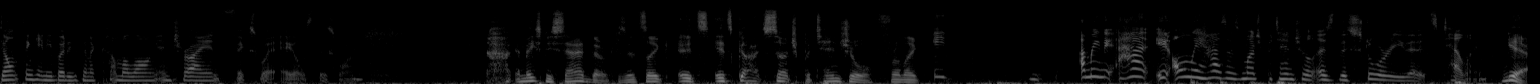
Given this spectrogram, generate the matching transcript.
don't think anybody's going to come along and try and fix what ails this one. It makes me sad though cuz it's like it's it's got such potential for like It I mean it ha- it only has as much potential as the story that it's telling. yeah.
